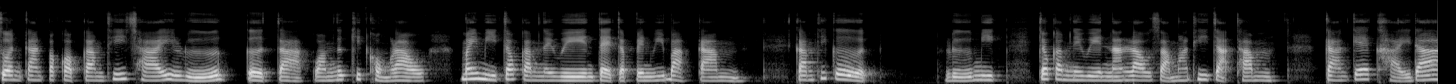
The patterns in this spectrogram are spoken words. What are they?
ส่วนการประกอบกรรมที่ใช้หรือ เกิดจากความนึกคิดของเรา ไม่มีเจ้ากรรมในเวรแต่จะเป็นวิบากกรรม กรรมที่เกิด หรือมีเจ้ากรรมในเวรนนั้นเราสามารถที่จะทำการแก้ไขได้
